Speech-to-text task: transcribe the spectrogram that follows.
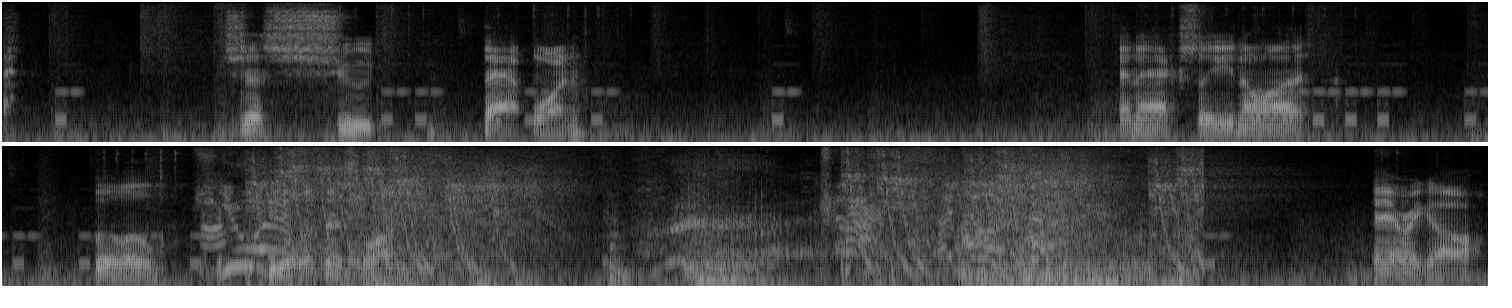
Just shoot that one. And actually, you know what? We'll deal with this one. There we go.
